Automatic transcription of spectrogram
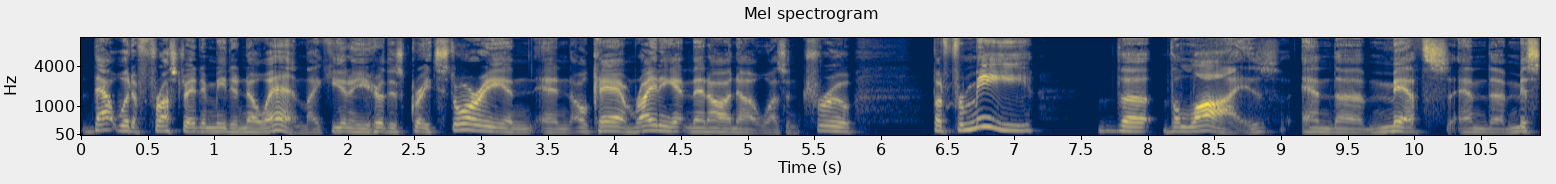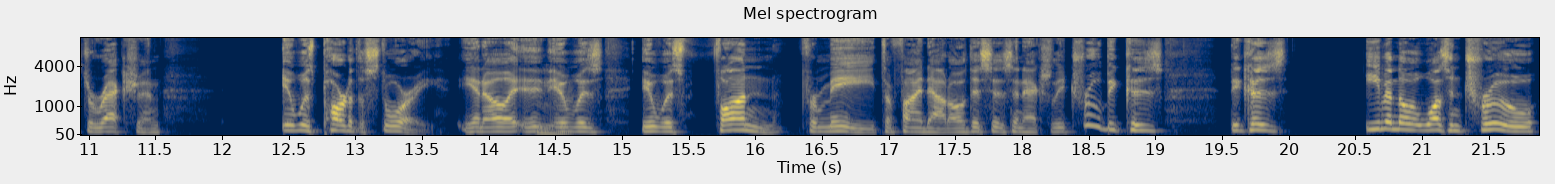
That would have frustrated me to no end. Like you know, you hear this great story and and okay, I'm writing it, and then oh no, it wasn't true. But for me, the the lies and the myths and the misdirection it was part of the story. You know, it, mm. it, was it was fun for me to find out, oh, this isn't actually true because because even though it wasn't true,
